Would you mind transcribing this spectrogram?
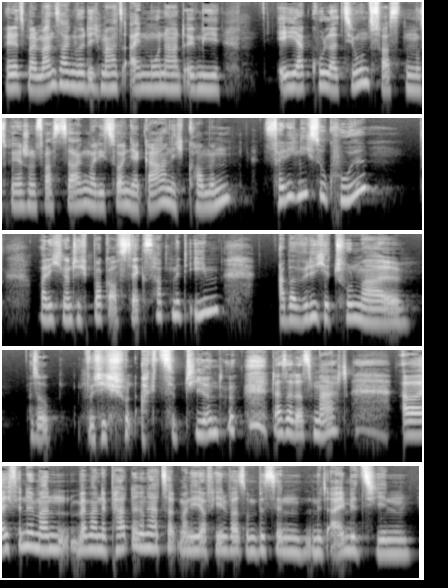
wenn jetzt mein Mann sagen würde, ich mache jetzt einen Monat irgendwie Ejakulationsfasten, muss man ja schon fast sagen, weil die sollen ja gar nicht kommen. Fände ich nicht so cool, weil ich natürlich Bock auf Sex habe mit ihm. Aber würde ich jetzt schon mal also würde ich schon akzeptieren, dass er das macht. Aber ich finde, man, wenn man eine Partnerin hat, sollte man die auf jeden Fall so ein bisschen mit einbeziehen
